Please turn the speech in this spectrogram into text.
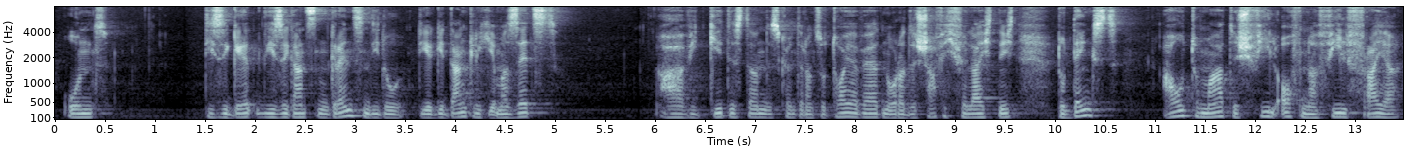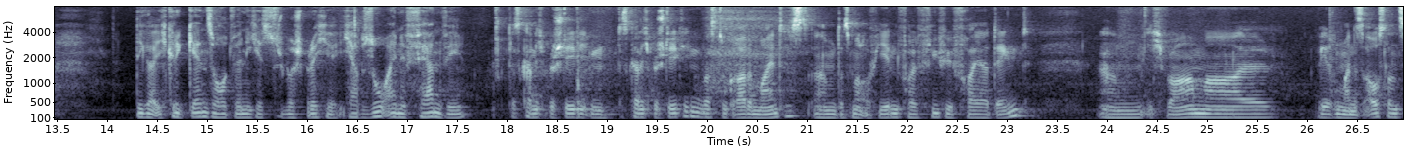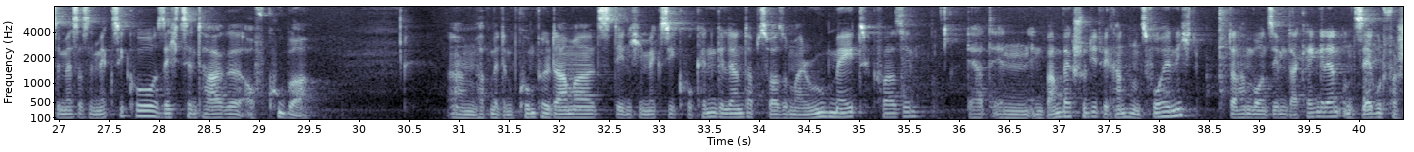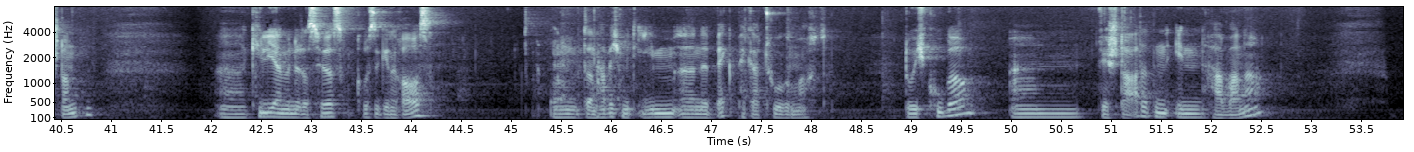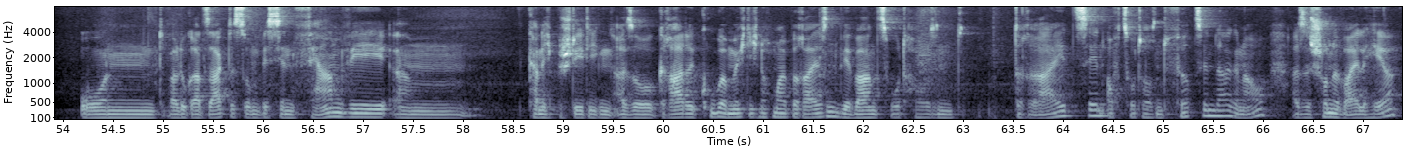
und diese, diese ganzen Grenzen, die du dir gedanklich immer setzt, ah, wie geht es dann, das könnte dann zu teuer werden oder das schaffe ich vielleicht nicht. Du denkst automatisch viel offener, viel freier. Digga, ich krieg Gänsehaut, wenn ich jetzt drüber spreche. Ich habe so eine Fernweh. Das kann ich bestätigen. Das kann ich bestätigen, was du gerade meintest, ähm, dass man auf jeden Fall viel, viel freier denkt. Ähm, ich war mal während meines Auslandssemesters in Mexiko 16 Tage auf Kuba. Ähm, habe mit einem Kumpel damals, den ich in Mexiko kennengelernt habe, das war so mein Roommate quasi. Der hat in, in Bamberg studiert, wir kannten uns vorher nicht. Dann haben wir uns eben da kennengelernt und sehr gut verstanden. Äh, Kilian, wenn du das hörst, Grüße gehen raus. Und dann habe ich mit ihm äh, eine Backpacker-Tour gemacht durch Kuba. Ähm, wir starteten in Havanna. Und weil du gerade sagtest, so ein bisschen Fernweh, ähm, kann ich bestätigen. Also gerade Kuba möchte ich nochmal bereisen. Wir waren 2013 auf 2014 da, genau. Also schon eine Weile her.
